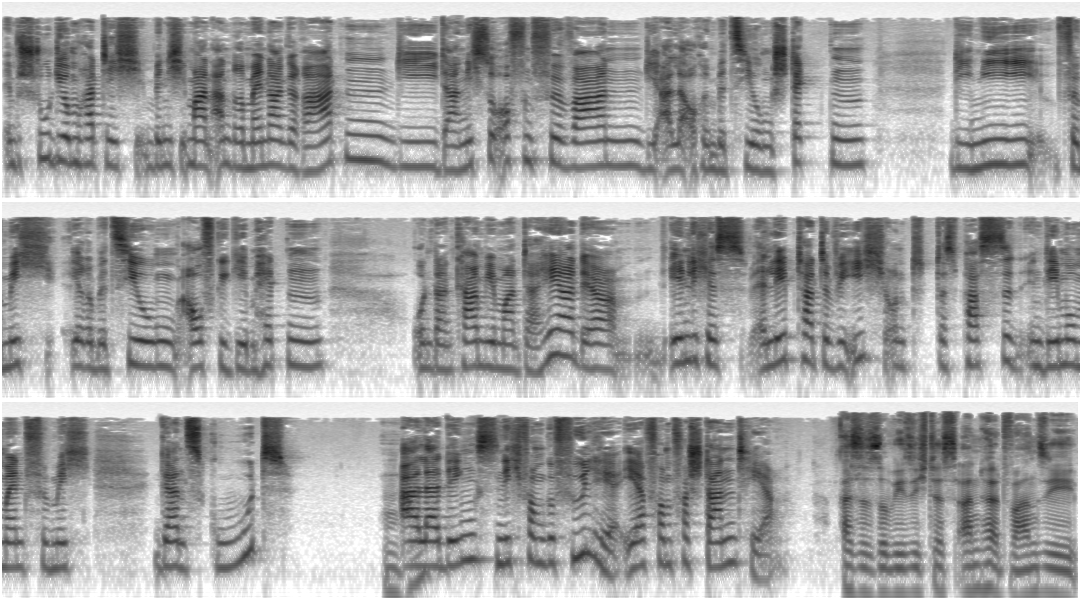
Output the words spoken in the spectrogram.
Im Studium hatte ich, bin ich immer an andere Männer geraten, die da nicht so offen für waren, die alle auch in Beziehungen steckten, die nie für mich ihre Beziehungen aufgegeben hätten. Und dann kam jemand daher, der ähnliches erlebt hatte wie ich und das passte in dem Moment für mich ganz gut. Mhm. Allerdings nicht vom Gefühl her, eher vom Verstand her. Also so wie sich das anhört, waren Sie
